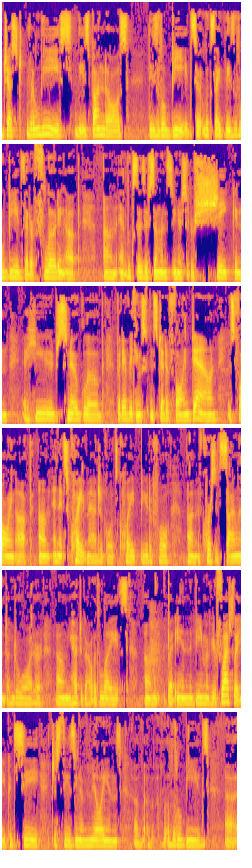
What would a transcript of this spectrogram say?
just release these bundles, these little beads. So it looks like these little beads that are floating up. Um, and it looks as if someone's, you know, sort of shaken a huge snow globe, but everything's instead of falling down is falling up, um, and it's quite magical. It's quite beautiful. Um, of course, it's silent underwater. Um, you had to go out with lights. Um, but in the beam of your flashlight, you could see just these, you know, millions of, of, of little beads uh,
